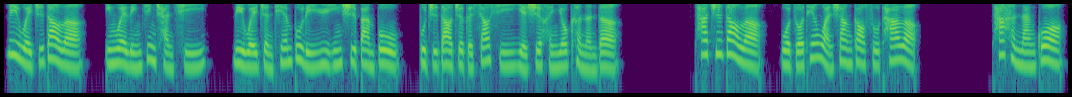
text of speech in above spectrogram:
立伟知道了，因为临近产期，立伟整天不离育婴室半步。不知道这个消息也是很有可能的。他知道了，我昨天晚上告诉他了，他很难过，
